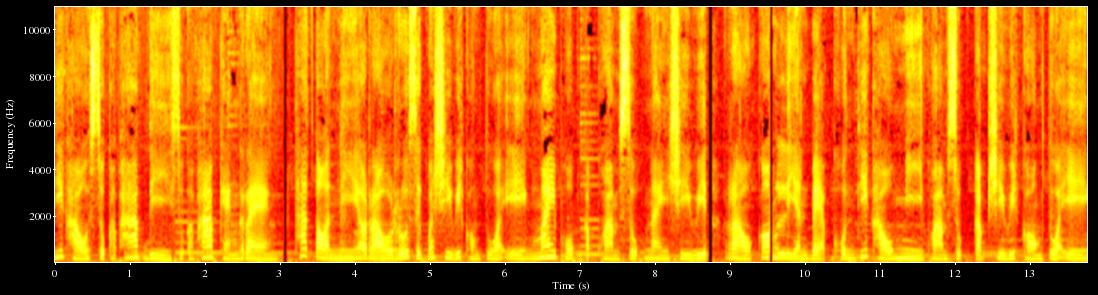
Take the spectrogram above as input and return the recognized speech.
ที่เขาสุขภาพดี สุขภาพแข็งแรง ถ้าตอนนี้เรารู้สึกว่าชีวิตของตัวเองไม่พบกับความสุขในชีวิต เราก็เรียนแบบคนที่เขามีความสุขกับชีวิตของตัวเอง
